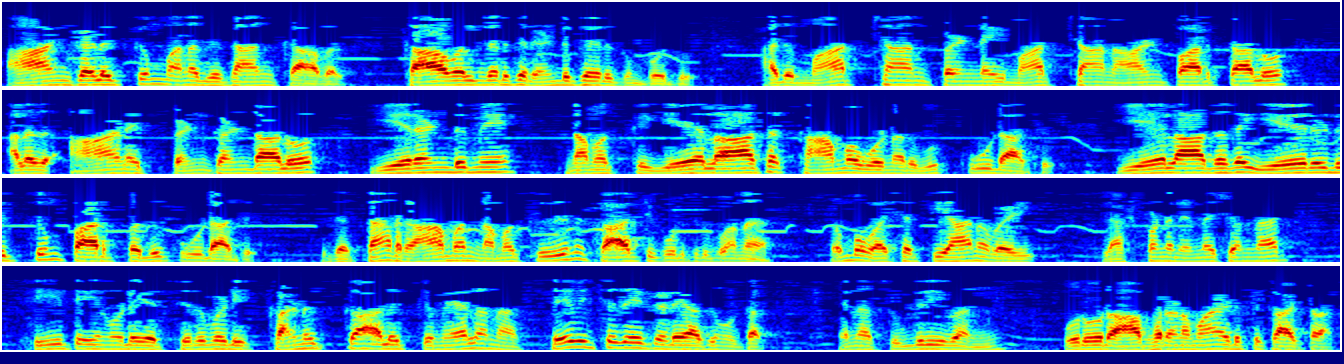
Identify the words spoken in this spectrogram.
ஆண்களுக்கும் மனதுதான் காவல். காவல்ங்கிறது ரெண்டு பேருக்கும் போது. அது மாற்றான் பெண்ணை மாற்றான் ஆண் பார்த்தாலோ அல்லது ஆணை பெண் கண்டாலோ இரண்டுமே நமக்கு இயலாத காம உணர்வு கூடாது. இயலாததை ஏறெடுத்தும் பார்ப்பது கூடாது. இதைத்தான் ராமன் நமக்குன்னு காட்சி கொடுத்துட்டு போன ரொம்ப வசத்தியான வழி. லக்ஷ்மணன் என்ன சொன்னார்? சீதையினுடைய திருவடி கணுக்காலுக்கு மேல நான் சேவிச்சதே கிடையாது ஏன்னா சுக்ரீவன் ஒரு ஒரு ஆபரணமா எடுத்து காட்டான்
